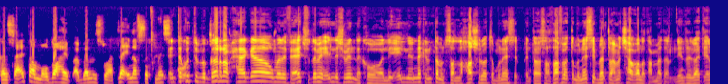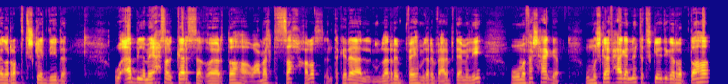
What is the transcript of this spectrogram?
كان ساعتها الموضوع هيبقى بالانس وهتلاقي نفسك ماسك انت كنت بتجرب حاجة وما نفعتش وده ما يقلش منك. هو اللي يقل منك إن انت ما تصلحهاش في الوقت المناسب. انت لو صلحتها في الوقت المناسب انت ما عملتش حاجة غلط عامة. لأن انت دلوقتي أنا جربت تشكيلة جديدة وقبل ما يحصل كارثة غيرتها وعملت الصح خلاص انت كده المدرب فاهم المدرب عارف بتعمل إيه وما فيهاش حاجة. والمشكلة في حاجة ان انت التشكيله دي جربتها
